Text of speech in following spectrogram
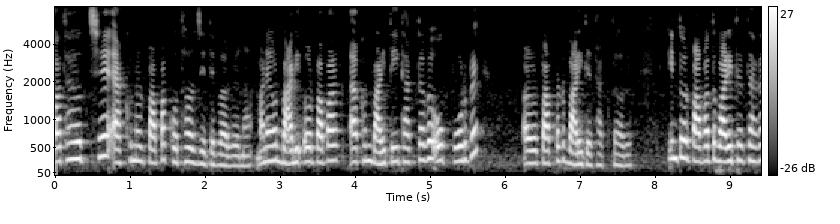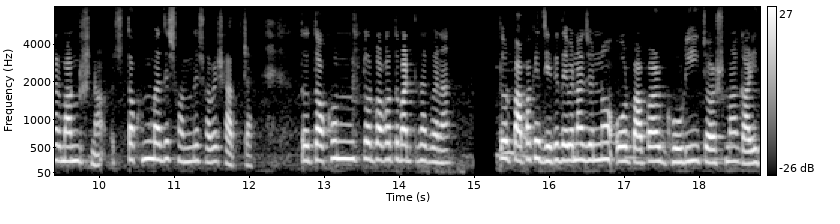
কথা হচ্ছে এখন ওর পাপা কোথাও যেতে পারবে না। মানে ওর বাড়ি ওর পাপার এখন বাড়িতেই থাকতে হবে ও পড়বে আর ওর পাপার বাড়িতে থাকতে হবে। কিন্তু ওর পাপা তো বাড়িতে থাকার মানুষ না তখন বাজে সন্ধ্যে সবে সাতটা। তো তখন তোর পাপা তো বাড়িতে থাকবে না। তোর পাপাকে যেতে দেবে না জন্য ওর পাপার ঘড়ি, চশমা, গাড়ির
